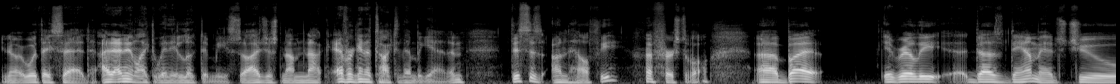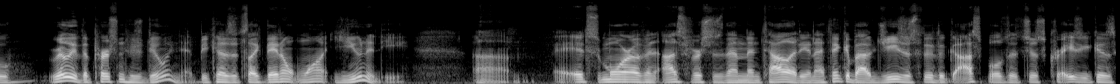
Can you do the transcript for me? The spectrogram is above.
you know, what they said. I, I didn't like the way they looked at me, so I just I'm not ever going to talk to them again." And this is unhealthy, first of all, uh, but it really uh, does damage to really the person who's doing it because it's like they don't want unity. Um, it's more of an us versus them mentality. And I think about Jesus through the Gospels, it's just crazy because,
